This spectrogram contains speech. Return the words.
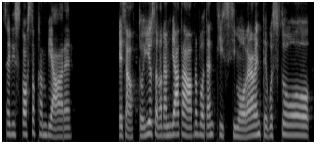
sei disposto a cambiare. Esatto, io sono cambiata proprio tantissimo, veramente questo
